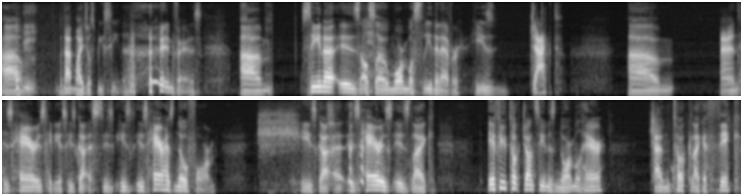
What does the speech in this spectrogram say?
Um, but that might just be Cena, in fairness. Um, Cena is also more muscly than ever. He's jacked. Um, and his hair is hideous. He's got his his, his hair has no form. He's got uh, his hair is is like if you took John Cena's normal hair and took like a thick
